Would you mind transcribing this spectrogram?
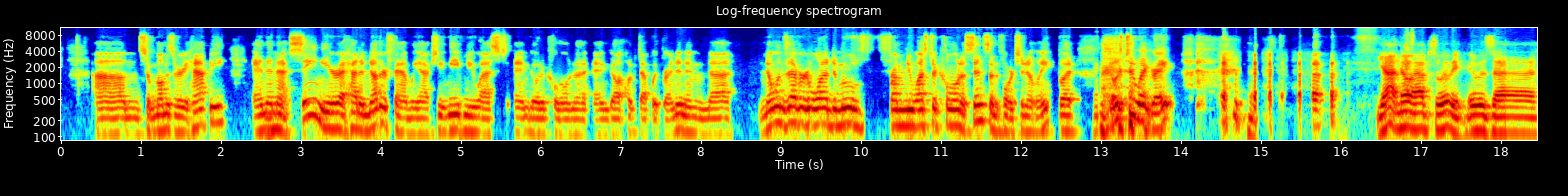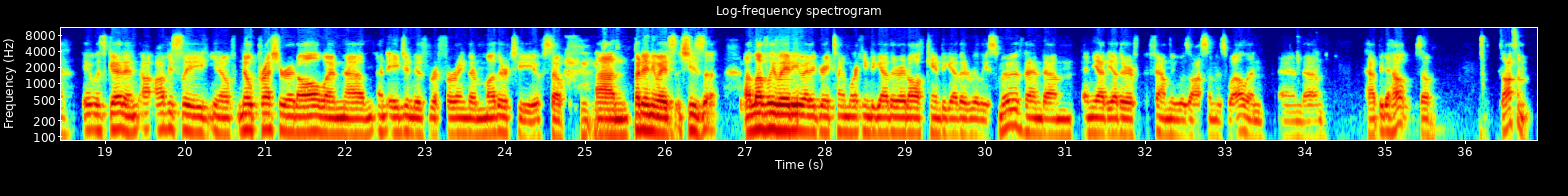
Um, so mom's very happy. And then that same year, I had another family actually leave New West and go to Kelowna and got hooked up with Brendan. And uh, no one's ever wanted to move from New West to Kelowna since, unfortunately. But those two went great. Yeah, no, absolutely. It was uh, it was good, and obviously, you know, no pressure at all when um, an agent is referring their mother to you. So, um, but anyways, she's a, a lovely lady. We had a great time working together. It all came together really smooth, and um, and yeah, the other family was awesome as well, and and um, happy to help. So, it's awesome.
